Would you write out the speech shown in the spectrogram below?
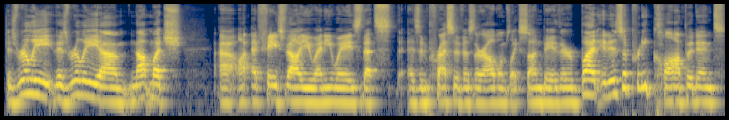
there's really there's really um, not much uh, at face value, anyways. That's as impressive as their albums like Sunbather, but it is a pretty competent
